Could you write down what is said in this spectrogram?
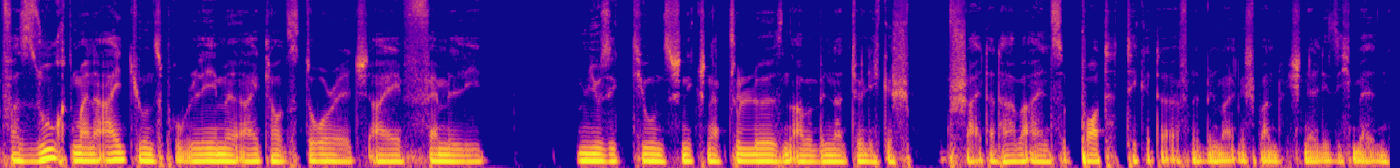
versucht meine iTunes-Probleme, iCloud Storage, iFamily, Music Tunes, Schnickschnack zu lösen, aber bin natürlich gescheitert habe, ein Support-Ticket eröffnet. Bin mal gespannt, wie schnell die sich melden.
